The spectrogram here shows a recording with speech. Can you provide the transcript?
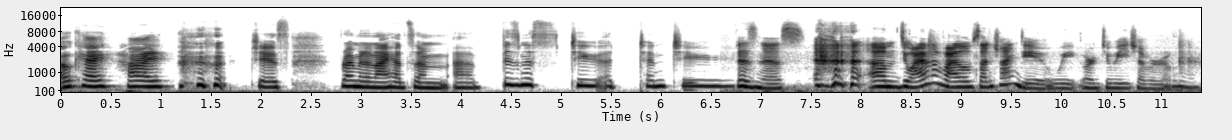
Okay, hi. Cheers. Roman and I had some uh, business to attend to. Business. um, do I have the vial of sunshine? Do you? We or do we each have our own?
